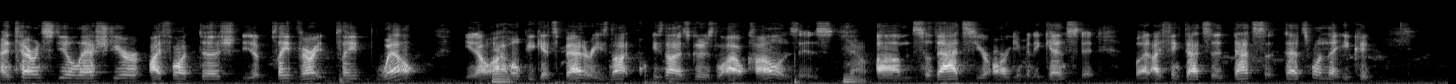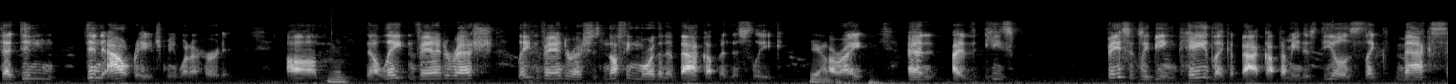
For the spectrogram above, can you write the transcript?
and Terence Steele last year, I thought uh, played very played well. You know, yeah. I hope he gets better. He's not he's not as good as La'el Collins is. No. Um, so that's your argument against it. But I think that's a that's a, that's one that you could that didn't didn't outrage me when I heard it. Um, yeah. Now, Leighton Vander Esch, Leighton Vander Esch is nothing more than a backup in this league. Yeah. All right, and I, he's basically being paid like a backup. I mean, his deal is like max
